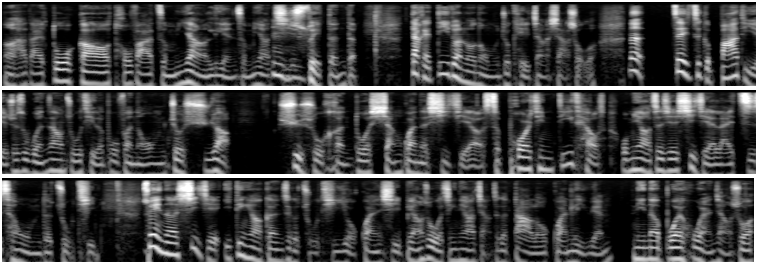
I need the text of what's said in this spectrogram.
然后他大概多高，头发怎么样，脸怎么样，几岁等等，大概第一段落呢，我们就可以这样下手了。那在这个 body，也就是文章主体的部分呢，我们就需要叙述很多相关的细节啊，supporting details，我们要这些细节来支撑我们的主题。所以呢，细节一定要跟这个主题有关系。比方说，我今天要讲这个大楼管理员。你呢不会忽然讲说，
